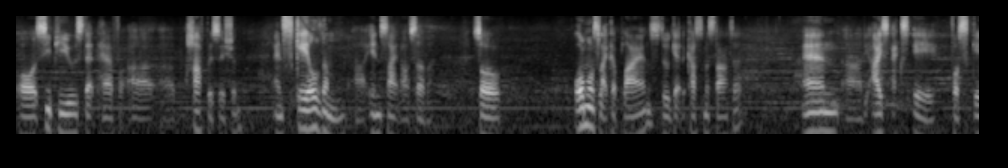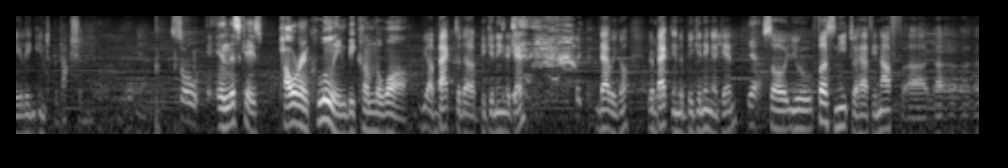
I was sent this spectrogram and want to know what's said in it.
or CPUs that have uh, half precision, and scale them uh, inside our server. So almost like appliance to get the customer started, and uh, the ICE XA for scaling into production. Yeah. So in this case, power and cooling become the wall. We are back to the beginning again. there we go. We're back in the beginning again. Yeah. So you first need to have enough uh, uh, uh, uh,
